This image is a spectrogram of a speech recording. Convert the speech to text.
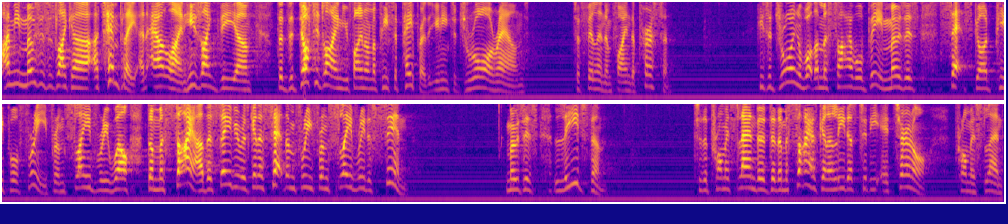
I mean, Moses is like a, a template, an outline. He's like the, um, the, the dotted line you find on a piece of paper that you need to draw around to fill in and find the person. He's a drawing of what the Messiah will be. Moses sets God people free from slavery. Well, the Messiah, the Savior, is going to set them free from slavery to sin. Moses leads them to the promised land. The, the, the Messiah is going to lead us to the eternal promised land.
